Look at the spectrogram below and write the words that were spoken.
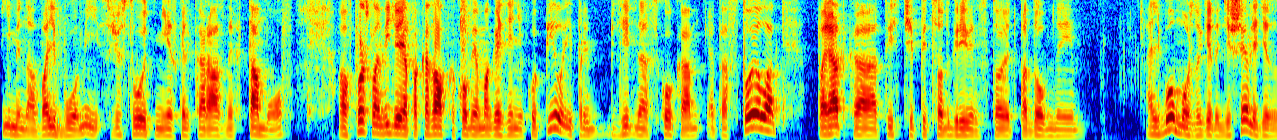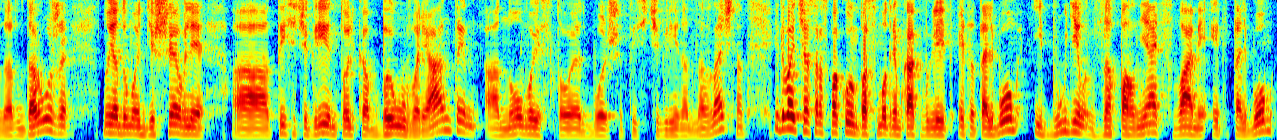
именно в альбоме. Существует несколько разных томов. В прошлом видео я показал, в каком я магазине купил и приблизительно сколько это стоило. Порядка 1500 гривен стоит подобный Альбом можно где-то дешевле, где-то дороже. Но я думаю, дешевле э, 1000 гривен только БУ варианты, а новые стоят больше 1000 гривен однозначно. И давайте сейчас распакуем, посмотрим, как выглядит этот альбом. И будем заполнять с вами этот альбом.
